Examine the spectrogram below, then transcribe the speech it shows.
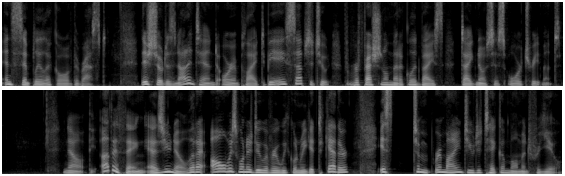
and simply let go of the rest. This show does not intend or imply to be a substitute for professional medical advice, diagnosis, or treatment. Now, the other thing, as you know, that I always want to do every week when we get together is to remind you to take a moment for you.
